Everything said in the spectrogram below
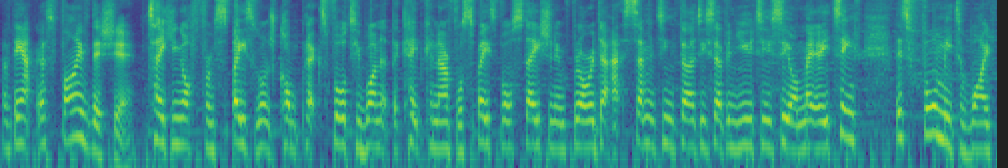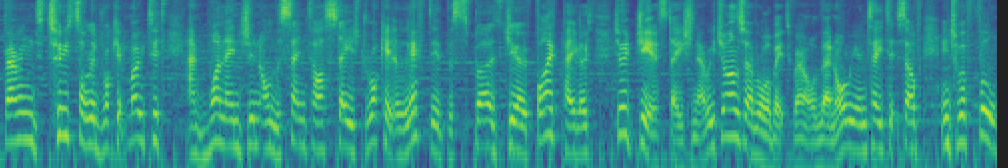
of the Atlas V this year. Taking off from Space Launch Complex 41 at the Cape Canaveral Space Force Station in Florida at 1737 UTC on May 18th, this 4 meter wide fairing, two solid rocket motored and one engine on the Centaur staged rocket lifted the SBIRS GEO 5 payload to a geostationary transfer orbit where it will then orientate itself into a full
